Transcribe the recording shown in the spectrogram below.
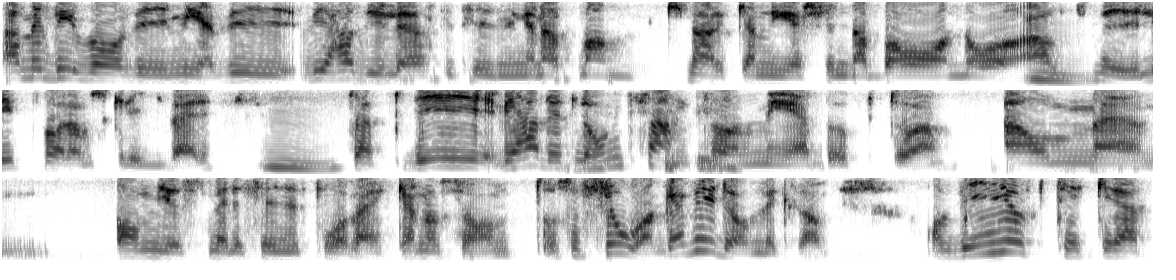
Ja, men det var vi med. Vi, vi hade ju läst i tidningen att man knarkar ner sina barn och Mm. allt möjligt vad de skriver. Mm. Så att vi, vi hade ett långt samtal med BUP då om, eh, om just medicinens påverkan och sånt. Och så frågade vi dem liksom, om vi upptäcker att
